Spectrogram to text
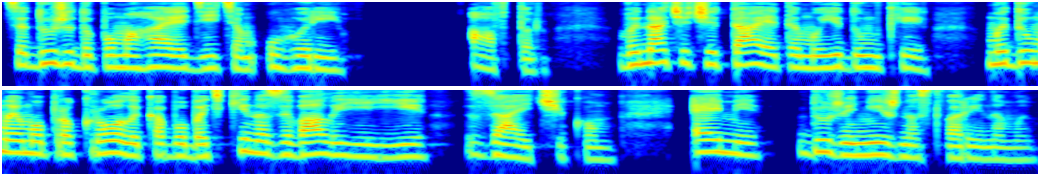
Це дуже допомагає дітям у горі. Автор. Ви наче читаєте мої думки. Ми думаємо про кролика, бо батьки називали її зайчиком. Емі дуже ніжна з тваринами.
